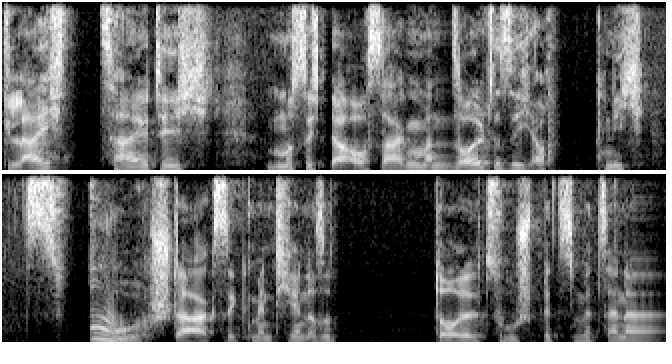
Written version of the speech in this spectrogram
Gleichzeitig muss ich da auch sagen, man sollte sich auch nicht zu stark segmentieren, also doll zuspitzen mit seiner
